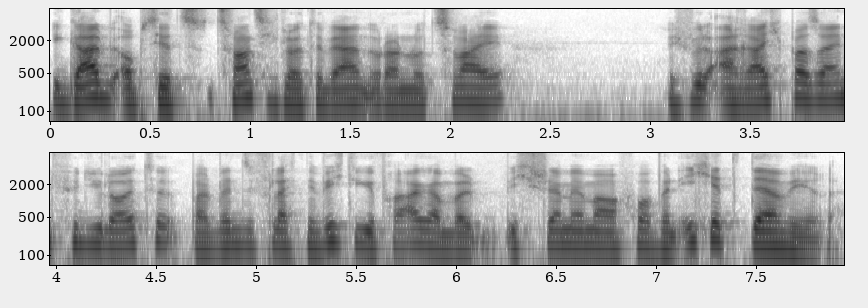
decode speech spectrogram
egal ob es jetzt 20 Leute wären oder nur zwei, ich will erreichbar sein für die Leute, weil wenn sie vielleicht eine wichtige Frage haben, weil ich stelle mir mal vor, wenn ich jetzt der wäre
